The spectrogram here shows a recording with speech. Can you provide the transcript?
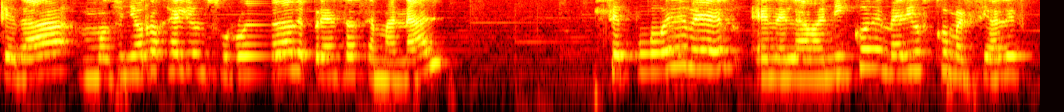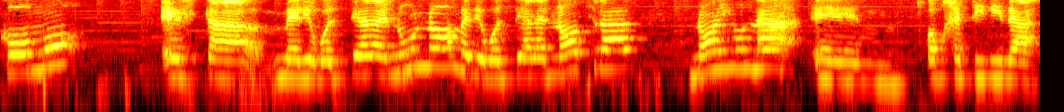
que da Monseñor Rogelio en su rueda de prensa semanal, se puede ver en el abanico de medios comerciales cómo está medio volteada en uno, medio volteada en otra, no hay una em, objetividad.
